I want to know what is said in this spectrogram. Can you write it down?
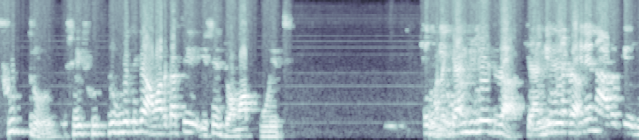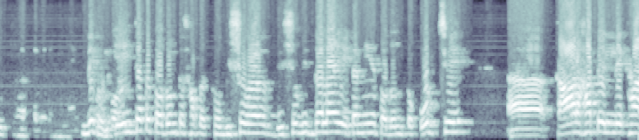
সূত্র সেই সূত্রগুলো থেকে আমার কাছে এসে জমা পড়েছে। মানে ক্যান্ডিডেটরা ক্যান্ডিডেটরা আরও কেউ যুক্ত থাকতে পারে। দেখুন এইটা তো তদন্ত সাপেক্ষ। বিশ্ব বিশ্ববিদ্যালয় এটা নিয়ে তদন্ত করছে। কার হাতের লেখা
